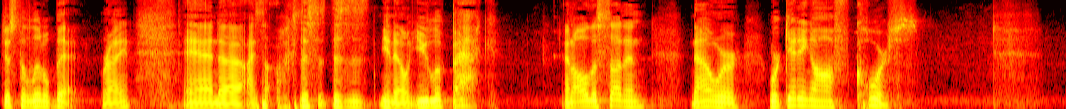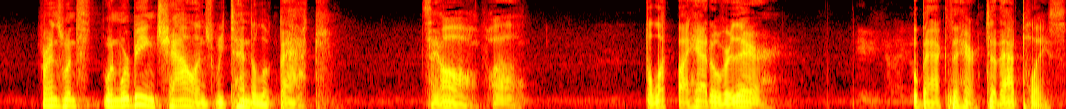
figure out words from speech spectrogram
just a little bit. right? And uh, I thought, oh, this is, this is, you know, you look back, and all of a sudden, now we're, we're getting off course. Friends, when, when we're being challenged, we tend to look back. Say, oh, well, the life I had over there, go back there to that place?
